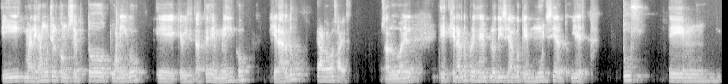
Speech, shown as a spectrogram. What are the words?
y maneja mucho el concepto tu amigo eh, que visitaste en México, Gerardo, Gerardo González. Un saludo a él. Eh, Gerardo, por ejemplo, dice algo que es muy cierto y es tus em,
